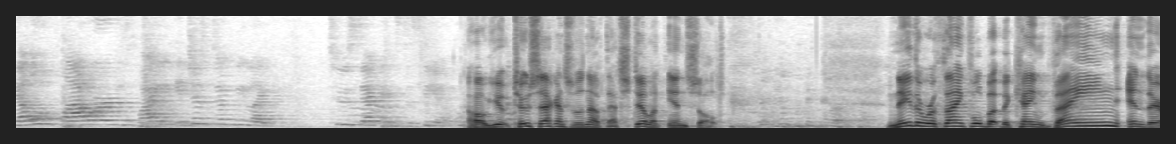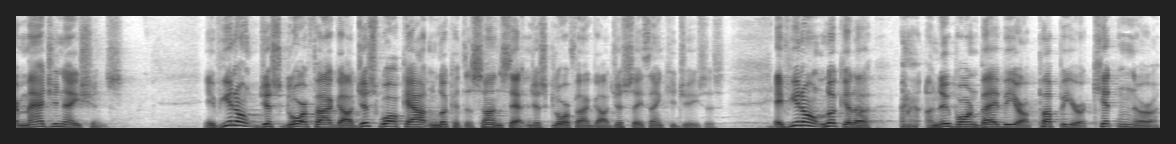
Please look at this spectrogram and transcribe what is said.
yellow flowers, white. It just took me like two seconds to see them. Oh, you, two seconds was enough. That's still an insult. Neither were thankful, but became vain in their imaginations. If you don't just glorify God, just walk out and look at the sunset and just glorify God. Just say, Thank you, Jesus. If you don't look at a, a newborn baby or a puppy or a kitten or a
